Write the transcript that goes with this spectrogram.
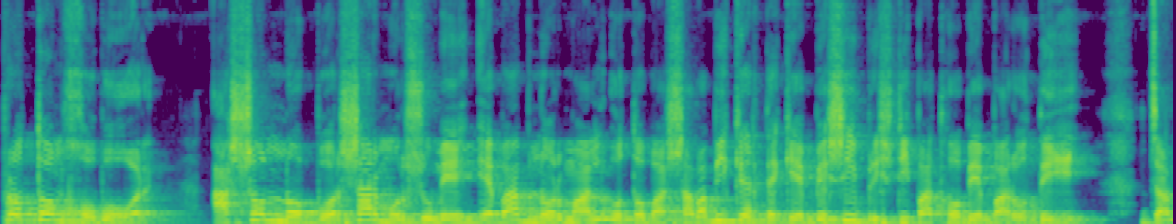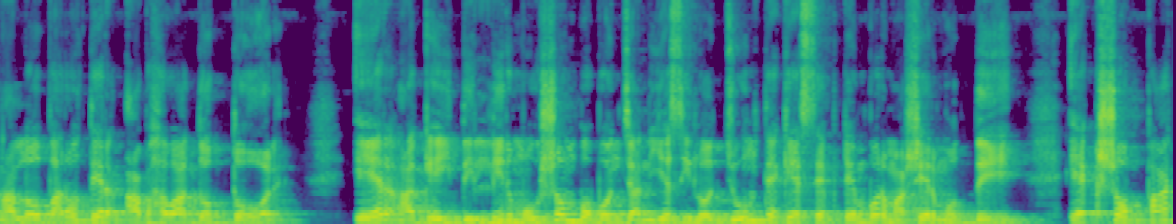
প্রথম খবর আসন্ন বর্ষার মরশুমে এবাব নর্মাল অথবা স্বাভাবিকের থেকে বেশি বৃষ্টিপাত হবে ভারতে, জানালো ভারতের আবহাওয়া দপ্তর। এর আগেই দিল্লির মৌসুম ভবন জানিয়েছিল জুন থেকে সেপ্টেম্বর মাসের মধ্যে একশো পাঁচ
